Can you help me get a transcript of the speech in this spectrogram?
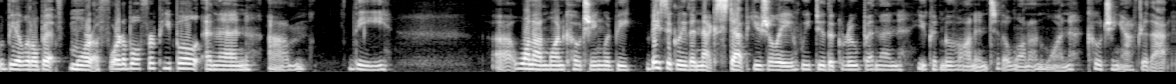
would be a little bit more affordable for people, and then um, the one on one coaching would be basically the next step. Usually we do the group and then you could move on into the one on one coaching after that.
